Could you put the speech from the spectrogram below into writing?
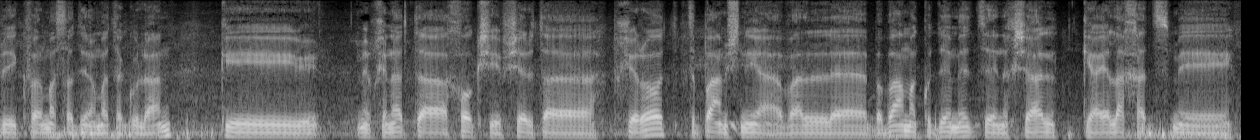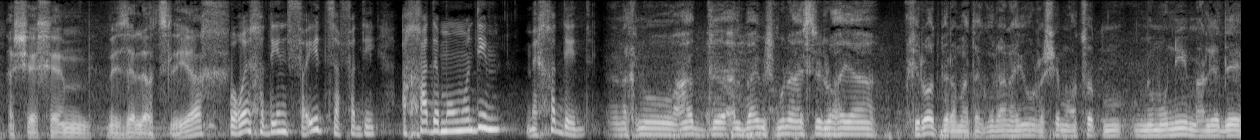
בכפר מסעדה רמת הגולן, כי מבחינת החוק שאפשר את הבחירות, זו פעם שנייה, אבל uh, בפעם הקודמת זה נכשל כי היה לחץ מהשכם וזה לא הצליח. עורך הדין פאיד ספדי, אחד המועמדים, מחדד. אנחנו עד 2018 לא היה בחירות ברמת הגולן, היו ראשי מועצות ממונים על ידי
